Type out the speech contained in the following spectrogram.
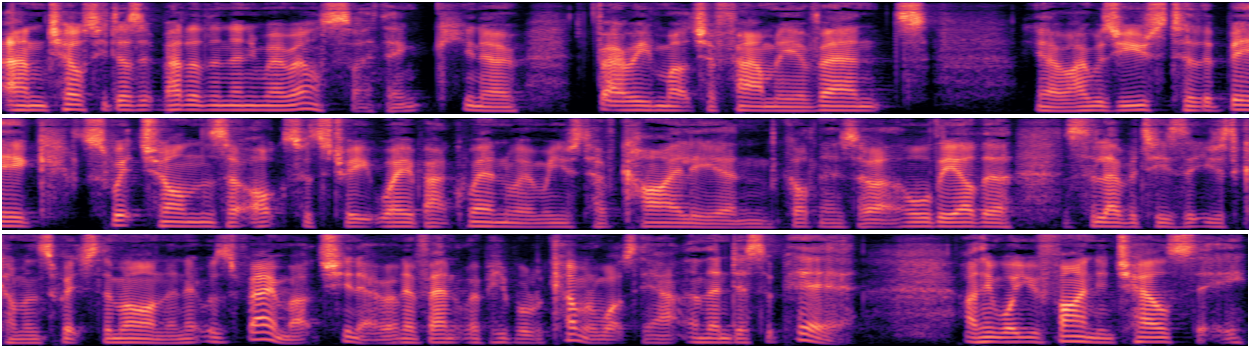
And Chelsea does it better than anywhere else, I think. You know, very much a family event you know, I was used to the big switch ons at Oxford Street way back when, when we used to have Kylie and God knows all the other celebrities that used to come and switch them on. And it was very much, you know, an event where people would come and watch the act and then disappear. I think what you find in Chelsea,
